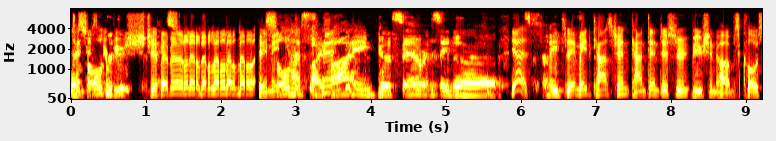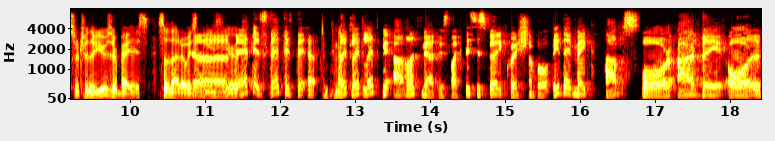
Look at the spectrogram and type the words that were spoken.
content sold it to- distribution. They, made sold it by buying uh, servers in. Uh, Yes, they made constant content distribution hubs closer to the user base, so that it was Uh, easier. that is that is the, uh, let, let, let me uh, let me add this like this is very questionable did they make hubs or are they or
